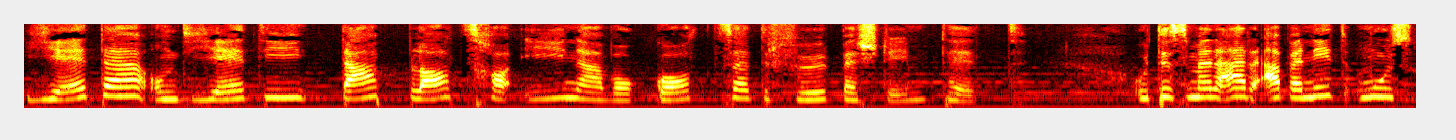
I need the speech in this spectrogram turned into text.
jeder und jede den Platz einnehmen kann, den Gott dafür bestimmt hat. Und dass man eben nicht muss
